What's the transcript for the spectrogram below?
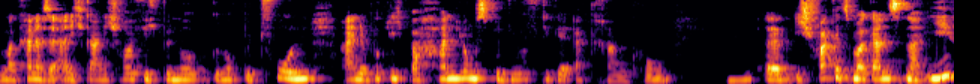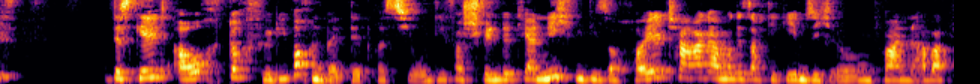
man kann das ja eigentlich gar nicht häufig genug betonen, eine wirklich behandlungsbedürftige Erkrankung. Mhm. Ähm, ich frage jetzt mal ganz naiv, das gilt auch doch für die Wochenbettdepression. Die verschwindet ja nicht wie diese Heultage, haben wir gesagt, die geben sich irgendwann, aber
